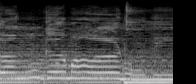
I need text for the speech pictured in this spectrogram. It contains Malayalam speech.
തങ്കമാണു നീ.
